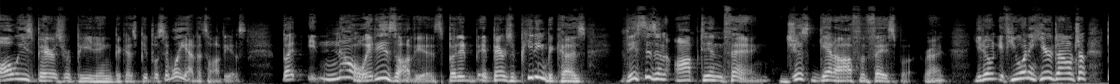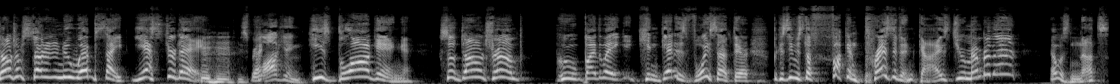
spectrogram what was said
always bears repeating because people say, well, yeah, that's obvious. But it, no, it is obvious, but it, it bears repeating because this is an opt-in thing. Just get off of Facebook, right? You don't, if you want to hear Donald Trump, Donald Trump started a new website yesterday. Mm-hmm. He's right? blogging. He's blogging. So Donald Trump, who, by the way, can get his voice out there because he was the fucking president, guys. Do you remember that? That was nuts.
